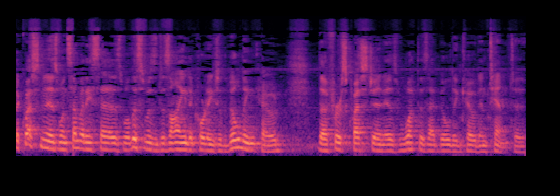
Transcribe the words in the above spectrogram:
the question is when somebody says, well, this was designed according to the building code, the first question is what does that building code intend to,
